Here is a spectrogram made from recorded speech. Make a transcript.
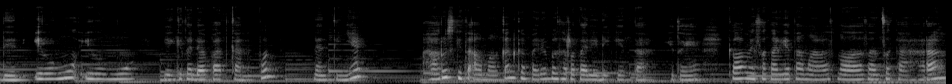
Dan ilmu-ilmu yang kita dapatkan pun nantinya harus kita amalkan kepada peserta didik kita gitu ya. Kalau misalkan kita malas-malasan sekarang,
